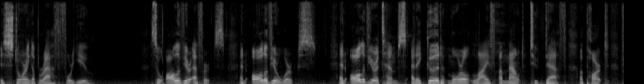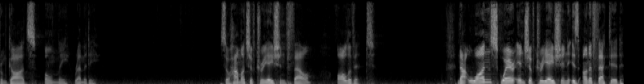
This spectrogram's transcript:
is storing up wrath for you. So all of your efforts and all of your works and all of your attempts at a good moral life amount to death apart from God's only remedy. So, how much of creation fell? All of it. Not one square inch of creation is unaffected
